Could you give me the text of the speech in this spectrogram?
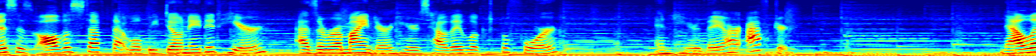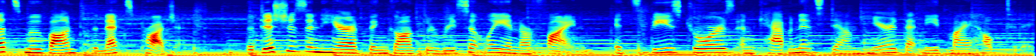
This is all the stuff that will be donated here. As a reminder, here's how they looked before, and here they are after. Now let's move on to the next project. The dishes in here have been gone through recently and are fine. It's these drawers and cabinets down here that need my help today.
